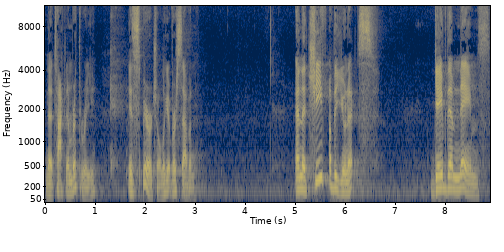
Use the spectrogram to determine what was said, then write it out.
And then attack number three is spiritual. Look at verse 7. And the chief of the eunuchs gave them names.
